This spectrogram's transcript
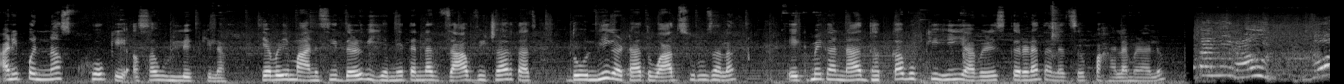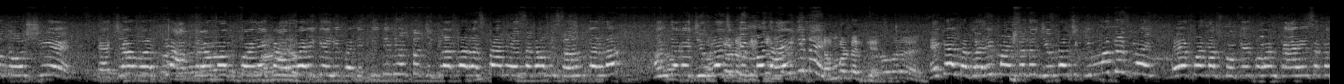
आणि पन्नास खोके असा उल्लेख केला. यावेळी मानसी दळवी यांनी त्यांना जाब विचारताच दोन्ही गटात वाद सुरू झाला. एकमेकांना धक्काबुक्कीही यावेळेस करण्यात आल्याचं पाहायला मिळालं. लोकांनी राहून जो दोषी आहे त्याच्यावरती आक्रमकपणे कारवाई केली पाहिजे. किती दिवस तो चिखलातला रस्ता आणि हे सगळं आम्ही सहन करणार? आमच्या काही जीवनाची किंमत आहे की नाही? शंभर टक्के. हे काय गरीब माणसाच्या जीवनाची किंमतच नाही हे पन्नास टोके कोण काय हे सगळं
